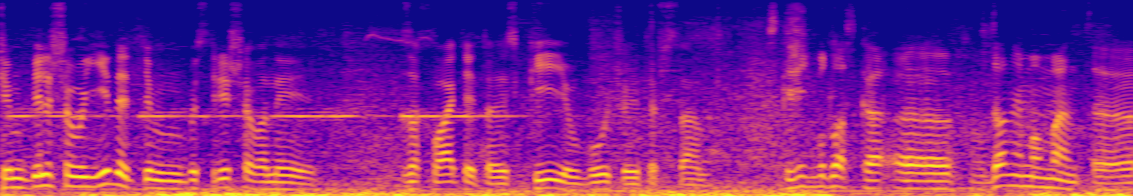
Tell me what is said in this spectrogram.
чим більше уїде, тим швидше вони захватять тобто, Київ, Бучу і те ж саме. Скажіть, будь ласка, е, в даний момент е,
